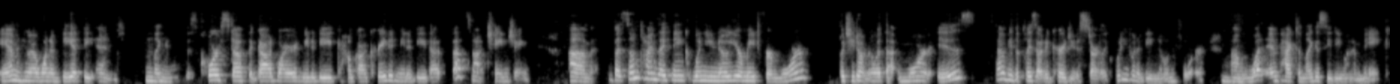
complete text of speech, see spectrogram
am and who i want to be at the end. Mm-hmm. like this core stuff that god wired me to be how god created me to be that that's not changing um, but sometimes I think when you know you're made for more, but you don't know what that more is, that would be the place I would encourage you to start. Like, what do you want to be known for? Mm-hmm. Um, what impact and legacy do you want to make?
